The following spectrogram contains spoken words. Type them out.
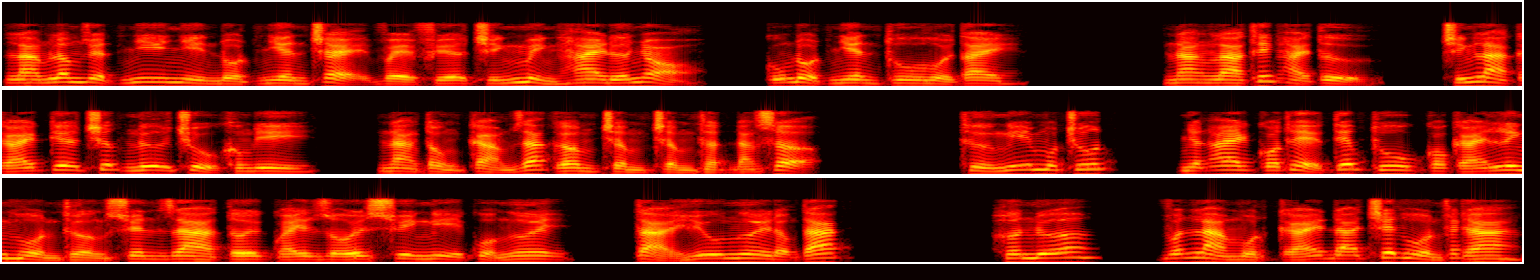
làm Lâm Duyệt Nhi nhìn đột nhiên chạy về phía chính mình hai đứa nhỏ, cũng đột nhiên thu hồi tay. Nàng là thích hải tử, chính là cái kia trước nữ chủ không đi, nàng tổng cảm giác gâm trầm trầm thật đáng sợ. Thử nghĩ một chút, nhận ai có thể tiếp thu có cái linh hồn thường xuyên ra tới quấy rối suy nghĩ của ngươi, tả hữu ngươi động tác. Hơn nữa, vẫn là một cái đã chết hồn phách ra.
